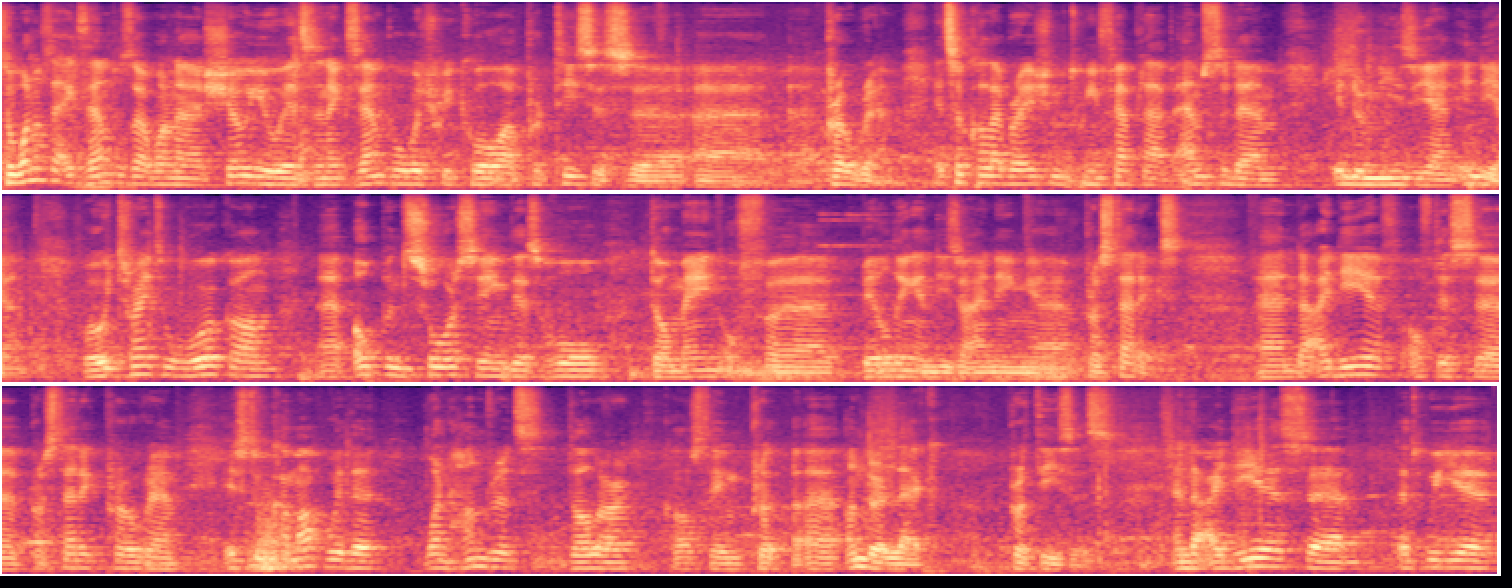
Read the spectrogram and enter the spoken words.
So one of the examples I want to show you is an example which we call a Prothesis uh, uh, program. It's a collaboration between Fab Lab Amsterdam, Indonesia and India, where we try to work on uh, open sourcing this whole domain of uh, building and designing uh, prosthetics. And the idea of, this uh, prosthetic program is to come up with a $100 costing pro, uh, underleg prosthesis. And the idea is um, that we uh,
